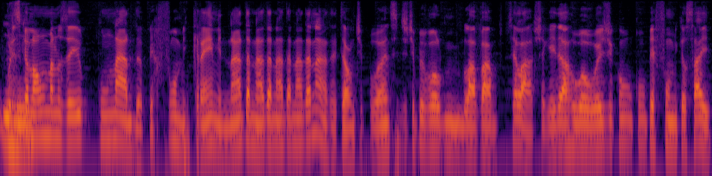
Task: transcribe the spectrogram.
Por isso que eu Uhum. não manuseio com nada, perfume, creme, nada, nada, nada, nada, nada. Então, tipo, antes de, tipo, eu vou lavar, sei lá, cheguei da rua hoje com, com o perfume que eu saí.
